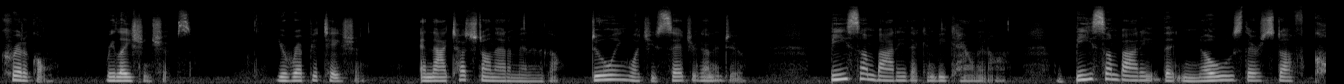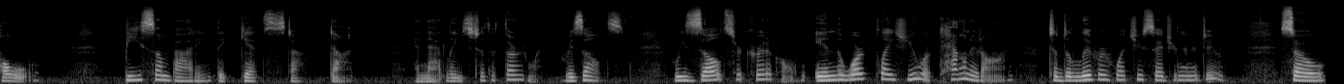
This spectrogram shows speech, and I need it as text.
critical. Relationships, your reputation. And I touched on that a minute ago. Doing what you said you're going to do. Be somebody that can be counted on. Be somebody that knows their stuff cold. Be somebody that gets stuff done. And that leads to the third one results. Results are critical. In the workplace, you are counted on to deliver what you said you're going to do. So,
